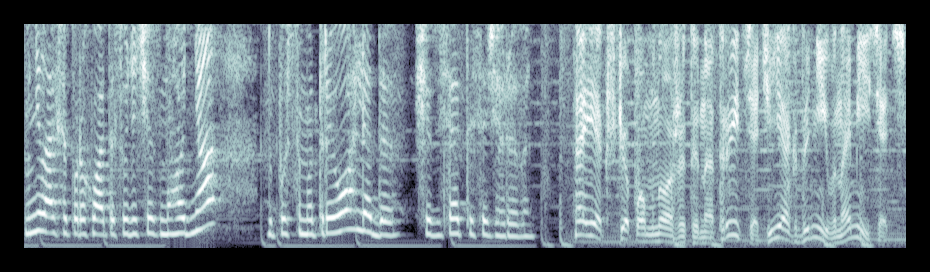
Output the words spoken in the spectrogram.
мені легше порахувати, судячи з мого дня, допустимо, три огляди 60 тисяч гривень. А якщо помножити на 30 як днів на місяць,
